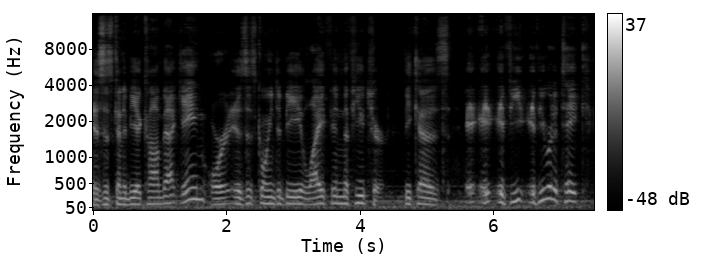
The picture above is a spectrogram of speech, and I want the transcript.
is this going to be a combat game or is this going to be life in the future? Because if you if you were to take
